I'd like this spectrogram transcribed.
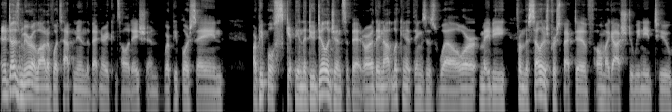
And it does mirror a lot of what's happening in the veterinary consolidation, where people are saying, are people skipping the due diligence a bit, or are they not looking at things as well? Or maybe from the seller's perspective, oh my gosh, do we need to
